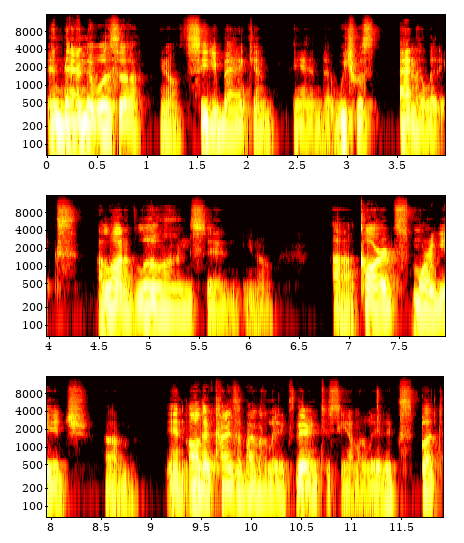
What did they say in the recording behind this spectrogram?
and then there was a you know Citibank and and uh, which was analytics, a lot of loans and you know uh, cards, mortgage, um, and other kinds of analytics. Very interesting analytics. But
